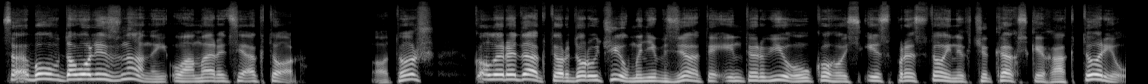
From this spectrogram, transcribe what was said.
це був доволі знаний у Америці актор. Отож, коли редактор доручив мені взяти інтерв'ю у когось із пристойних чикагських акторів,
